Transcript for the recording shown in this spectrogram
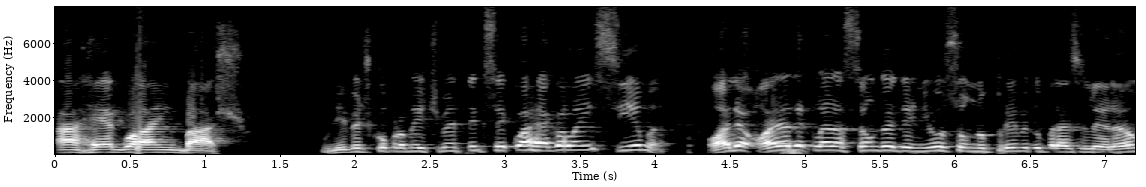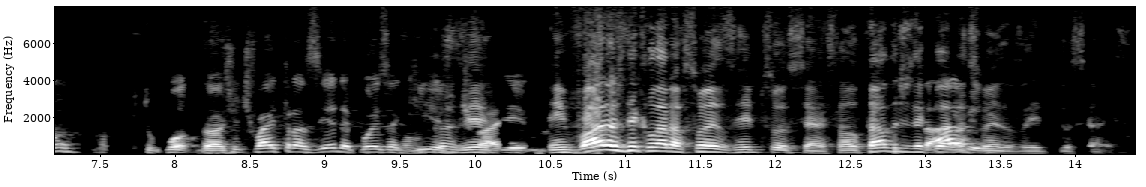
a régua lá embaixo. O nível de comprometimento tem que ser com a régua lá em cima. Olha, olha a declaração do Edenilson no prêmio do Brasileirão. Tu, a gente vai trazer depois aqui. Vai... Tem várias declarações nas redes sociais, saltada de declarações Sabe? nas redes sociais.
